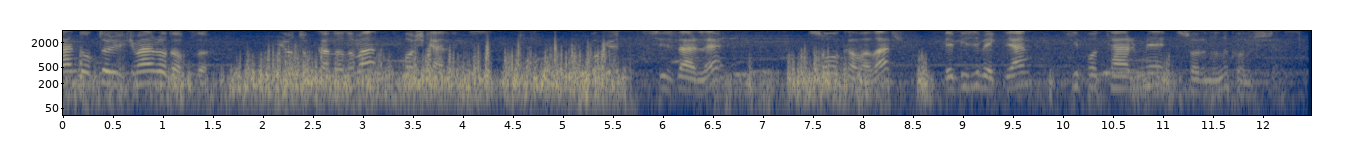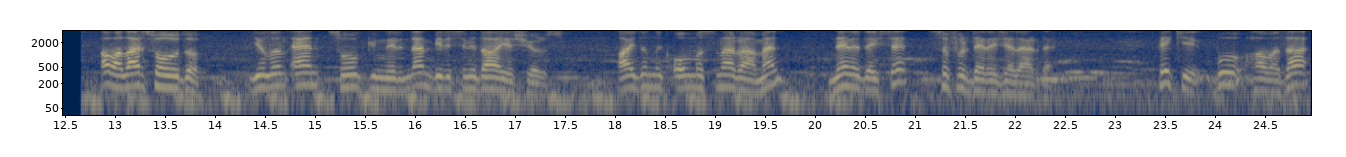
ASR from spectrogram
Ben Doktor Ülkümen Rodoplu. YouTube kanalıma hoş geldiniz. Bugün sizlerle soğuk havalar ve bizi bekleyen hipotermi sorununu konuşacağız. Havalar soğudu. Yılın en soğuk günlerinden birisini daha yaşıyoruz. Aydınlık olmasına rağmen neredeyse sıfır derecelerde. Peki bu havada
